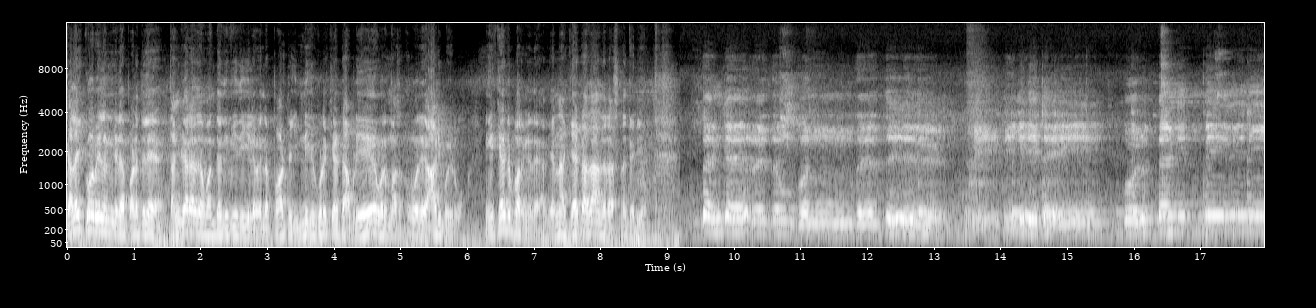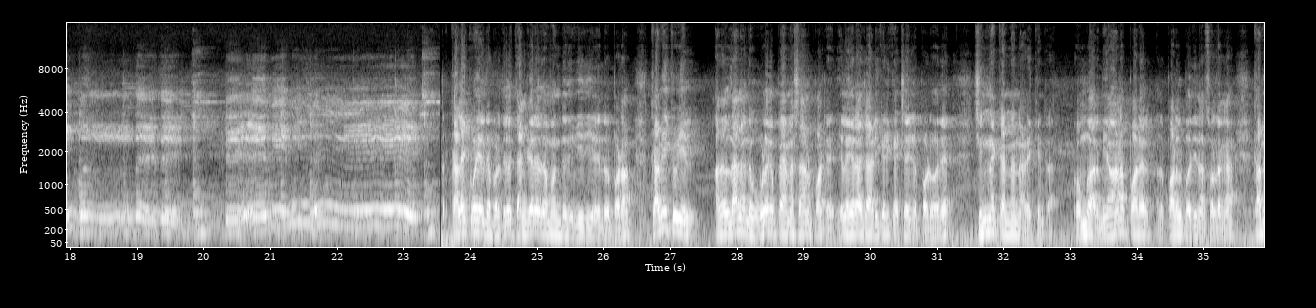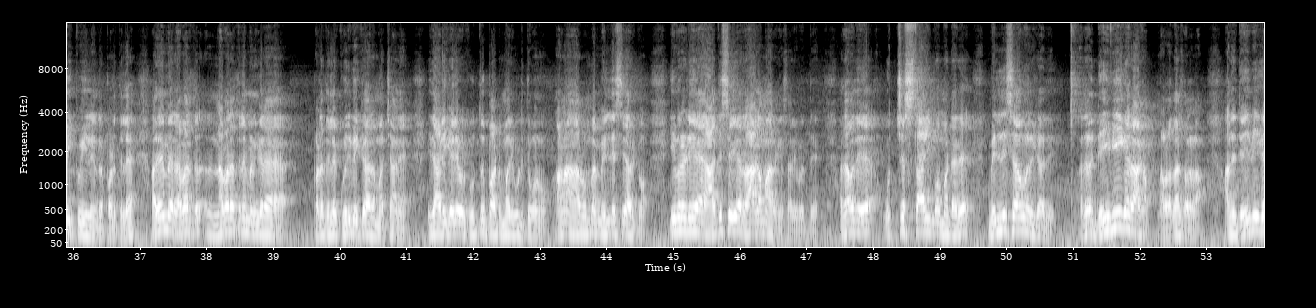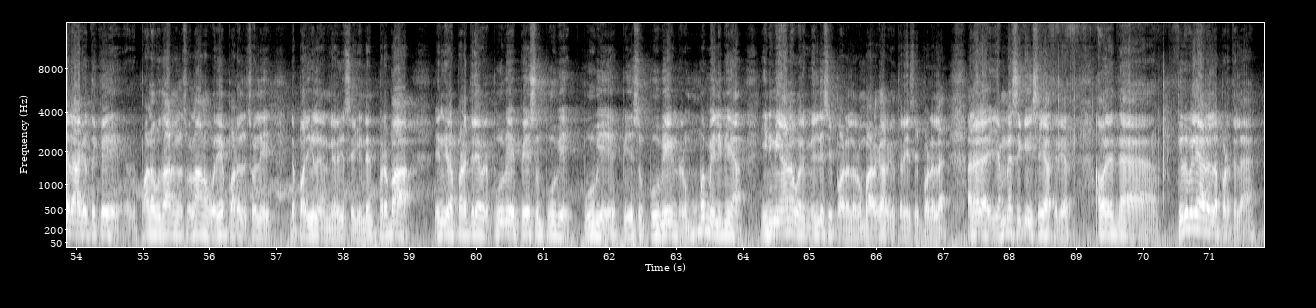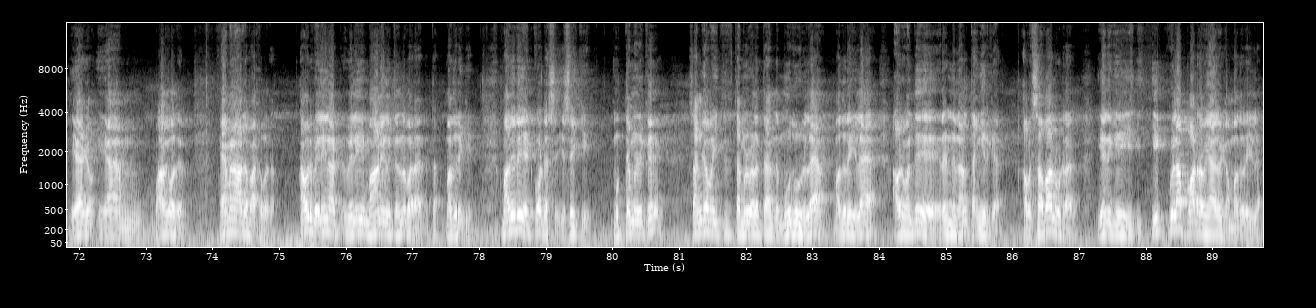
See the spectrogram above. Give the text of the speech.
கலைக்கோவில் என்கிற படத்திலே தங்கரதம் வந்தது வீதியில் என்ற பாட்டை இன்றைக்கி கூட கேட்டால் அப்படியே ஒரு மச ஒரு ஆடி போயிடுவோம். நீங்கள் கேட்டு பாருங்கள் இதை. ஏன்னா என்ன? கேட்டால் தான் அந்த ரசனை தெரியும். தங்கரதம் வந்தது. வீதியிலே ஒரு தனிமேனி வந்தது. தேரினிலே. கலைக்கோயில் என்ற படத்தில் தங்கரதம் வந்தது வீதியில் என்ற படம். கவிக்குயில் அதில் தாங்க அந்த உலக ஃபேமஸான பாட்டு. இளையராஜா அடிக்கடி கச்சேரியில் பாடுவார். சின்ன கண்ணன் அழைக்கின்றார். ரொம்ப அருமையான பாடல். அந்த பாடல் பற்றி நான் சொல்கிறேங்க கவிக்குயில் என்ற படத்தில். அதேமாதிரி ரவரத் நவரத்னம் என்கிற படத்தில் குருவிக்கார மச்சானே. இது அடிக்கடி ஒரு குத்து பாட்டு மாதிரி கூட தோணும் ஆனால் ரொம்ப மெல்லிசையாக இருக்கும். இவருடைய அதிசய ராகமாக இருக்கும் சார் இவருது. அதாவது உச்சஸ்தாயும் போக மாட்டார். மெல்லிசாவும் இருக்காது. அதாவது தெய்வீக ராகம். அவ்வளோதான் சொல்லலாம். அந்த தெய்வீக ராகத்துக்கு பல உதாரணங்கள் சொல்லலாம். ஆனால் ஒரே பாடலை சொல்லி இந்த பதிவில் நான் நிறைவு செய்கின்றேன். பிரபா என்கிற படத்திலே அவர் பூவே பேசும் பூவே பூவே பேசும் பூவே என்று ரொம்ப மெளிமையாக இனிமையான ஒரு மெல்லிசை பாடலை ரொம்ப அழகாக இருக்குது திரையிசை பாடலை. அதனால் எம்எஸ்சிக்கு இசையாசிரியர். அவர் இந்த திருவிளையாடல படத்தில் ஏக பாகவதர் ஏமநாத பாகவதர். அவர் வெளிநாட்டு வெளி மாநிலத்திலேருந்து வராரு த- மதுரைக்கு. மதுரை ஹெட் குவார்ட்டர்ஸ் இசைக்கு. முத்தமிழுக்கு சங்கம் வைத்து தமிழ் வளர்த்த அந்த மூதூரில் மதுரையில் அவர் வந்து ரெண்டு நாள் தங்கியிருக்கார். அவர் சவால் விடுறார். எனக்கு ஈக்குவலாக பாடுறவன் யார் இருக்கா மதுரையில்?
